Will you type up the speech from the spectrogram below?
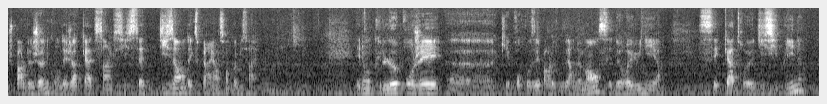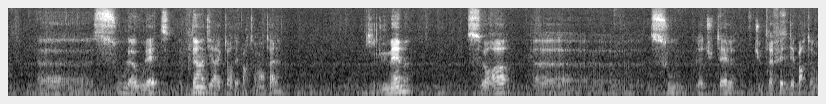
je parle de jeunes qui ont déjà 4, 5, 6, 7, 10 ans d'expérience en commissariat. Et donc le projet euh, qui est proposé par le gouvernement, c'est de réunir ces quatre disciplines euh, sous la houlette d'un directeur départemental qui lui-même sera euh, sous la tutelle du préfet de département.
